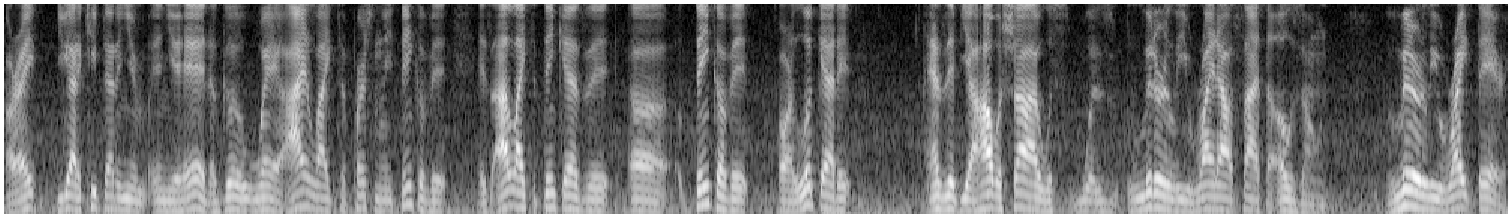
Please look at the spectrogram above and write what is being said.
All right, you got to keep that in your in your head. A good way I like to personally think of it is I like to think as it uh, think of it or look at it as if Yahawashi was was literally right outside the ozone, literally right there.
